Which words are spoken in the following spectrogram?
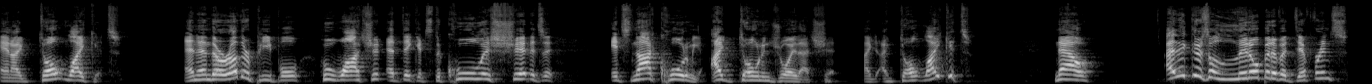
and I don't like it. And then there are other people who watch it and think it's the coolest shit. It's a, it's not cool to me. I don't enjoy that shit. I, I don't like it. Now, I think there's a little bit of a difference.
